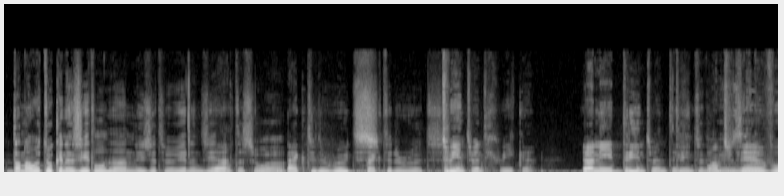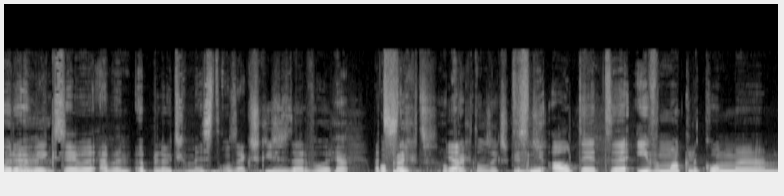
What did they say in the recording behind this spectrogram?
dan hadden we het ook in een zetel gedaan. Nu zitten we weer in een zetel. Ja. Het is zo... back to the roots. back to the roots. 22 weken. Ja, nee, 23. 23 Want we zijn vorige Ja, week zijn we, hebben we een upload gemist. Onze excuses daarvoor. Ja, maar het is, niet, Oprecht. Oprecht onze het excuses. is niet altijd eh, even makkelijk om, ehm,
